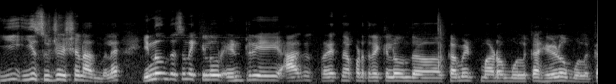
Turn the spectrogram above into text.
ಈ ಈ ಸಿಚುವೇಶನ್ ಆದ್ಮೇಲೆ ಇನ್ನೊಂದು ಜನ ಕೆಲವ್ರು ಎಂಟ್ರಿ ಆಗಕ್ ಪ್ರಯತ್ನ ಪಡ್ತಾರೆ ಕೆಲವೊಂದು ಕಮೆಂಟ್ ಮಾಡೋ ಮೂಲಕ ಹೇಳೋ ಮೂಲಕ.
